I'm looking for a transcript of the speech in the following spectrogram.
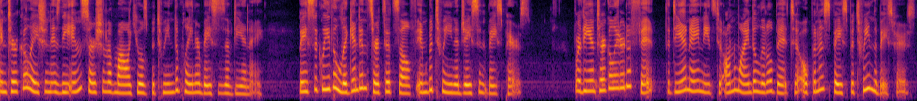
Intercalation is the insertion of molecules between the planar bases of DNA. Basically, the ligand inserts itself in between adjacent base pairs. For the intercalator to fit, the DNA needs to unwind a little bit to open a space between the base pairs.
